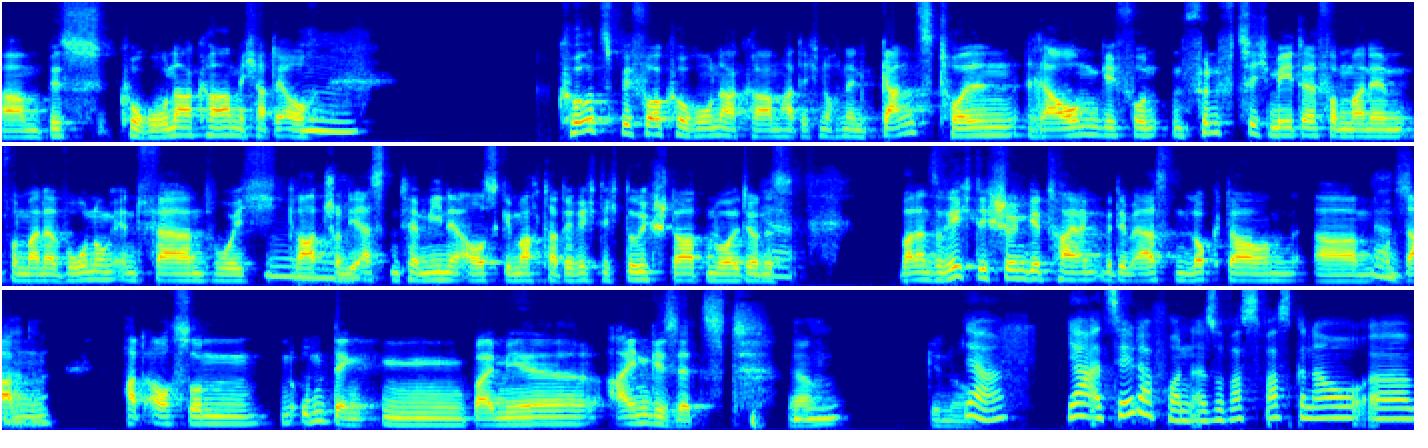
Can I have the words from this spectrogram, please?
ähm, bis Corona kam. Ich hatte auch mhm. kurz bevor Corona kam, hatte ich noch einen ganz tollen Raum gefunden, 50 Meter von meinem von meiner Wohnung entfernt, wo ich mhm. gerade schon die ersten Termine ausgemacht hatte, richtig durchstarten wollte und ja. es war dann so richtig schön getimt mit dem ersten Lockdown. Ähm, und schade. Hat auch so ein, ein Umdenken bei mir eingesetzt. Ja, mhm. genau. Ja. Ja, erzähl davon. Also was, was genau äh,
